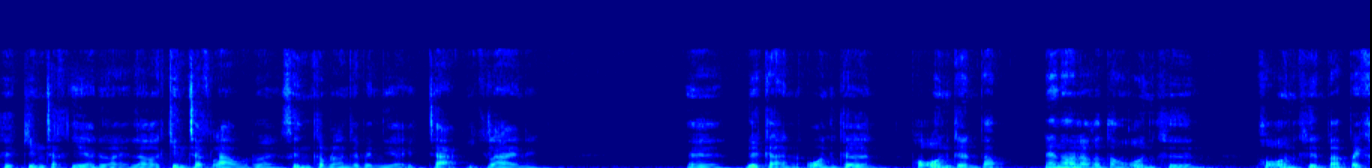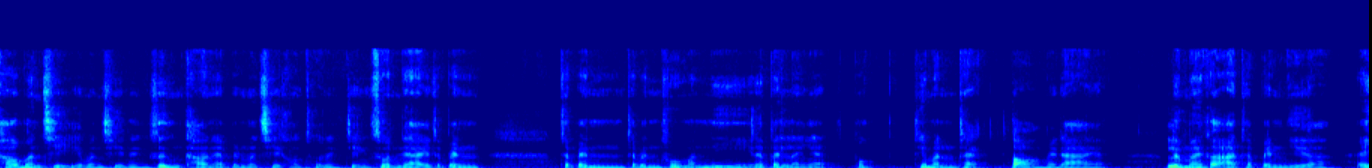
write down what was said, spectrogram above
คือกินจากเหยื่อด้วย แล้วก็กินจากเราด้วย ซึ่งกำลังจะเป็นเหยื่ออีกจะอีกรายหนึ่งเออด้วยการโอนเกิน พอโอนเกินปั๊บแน่นอนเราก็ต้องโอนคืน พอโอนคืนปั๊บไปเข้าบัญชีอีกบัญชีหนึ่งซึ่งคราวนี้เป็นบัญชีของโจรจริงๆ ส่วนใหญ่จะเป็นจะเป็นจะเป็นทูมันนี่หรือเป็นอะไรเงี้ยพวกที่มันแท็กต่อไม่ได้อะ รือไม่ก็อาจจะเป็นเหยื่อเอ้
